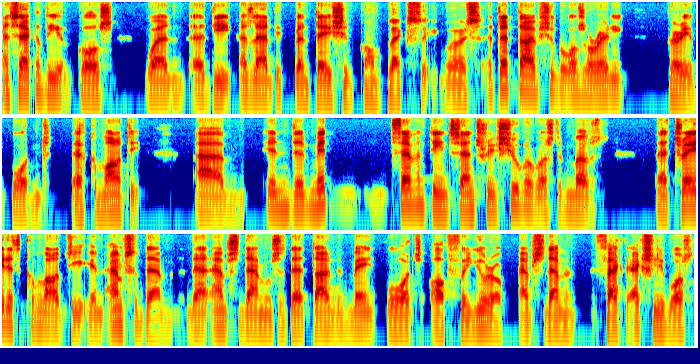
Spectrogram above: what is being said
And secondly, of course, when uh, the Atlantic plantation complex emerged. At that time, sugar was already very important uh, commodity. Um, in the mid 17th century, sugar was the most uh, traded commodity in Amsterdam. That Amsterdam was at that time the main port of uh, Europe. Amsterdam, in fact, actually was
